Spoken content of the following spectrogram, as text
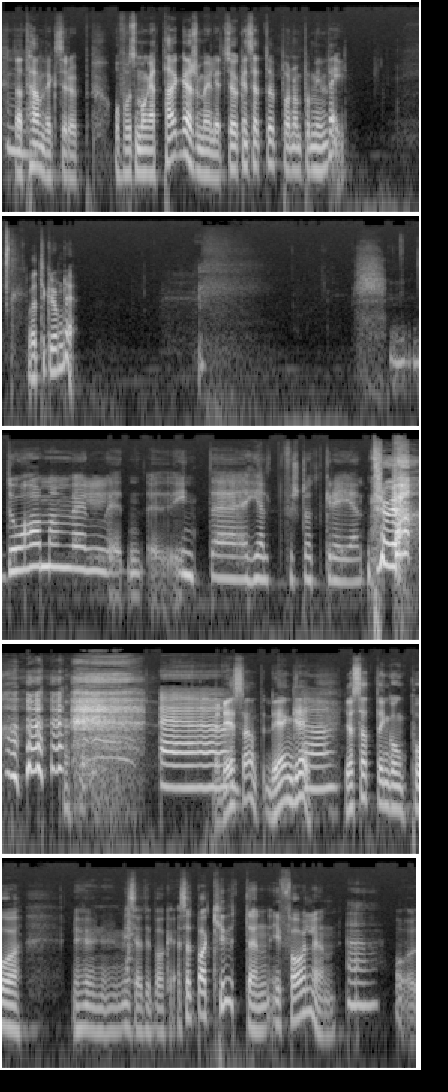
så mm. att han växer upp och får så många taggar som möjligt så jag kan sätta upp honom på min vägg. Vad tycker du om det? Då har man väl eh, inte helt förstått grejen, tror jag. Men det är sant, det är en grej. Ja, Jag satt en gång på, nu, nu minns jag tillbaka, jag satt på akuten i Falun ja, och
